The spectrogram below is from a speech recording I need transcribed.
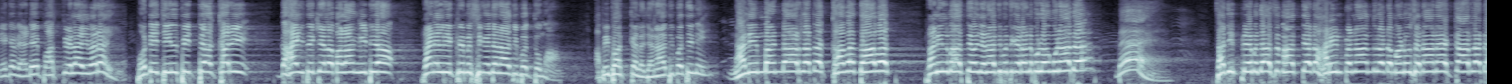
මේක වැඩේ පත් වෙලා ඉවරයි. පොඩි ජිල් පිට්ටක් හරි ගහයිද කියලා බලන් හිටියා රනිල් වික්‍රමසිංහ ජනාධිපතිතුමා. අපි පත් කළ ජනාධිපතිනේ. නලින් බණ්ඩාරලට කවදාවත් රනිල් මහත්තයව ජනාධිපති කරන්න පුළුවන් වුණාද? බෑ. සජිත් ප්‍රේමදාස මහත්තයාට හරින් ප්‍රනාන්දුලට මනුසනානයක්කාරලට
